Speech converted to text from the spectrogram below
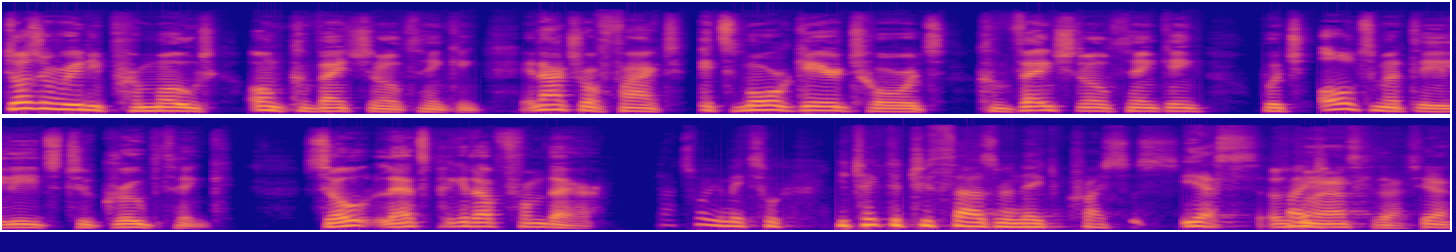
doesn't really promote unconventional thinking. In actual fact, it's more geared towards conventional thinking, which ultimately leads to groupthink. So let's pick it up from there. that's why we make so you take the 2008 crisis. yes, I was Right. going to ask you that. Yeah.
